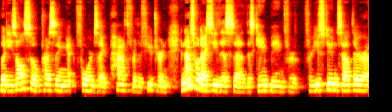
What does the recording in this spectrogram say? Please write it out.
but he's also pressing towards a path for the future. And, and that's what I see this, uh, this camp being for, for you students out there.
